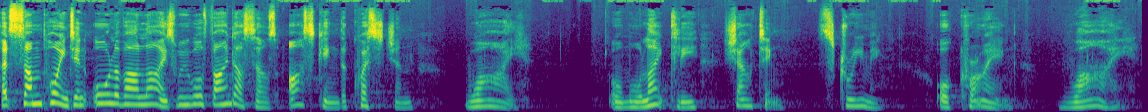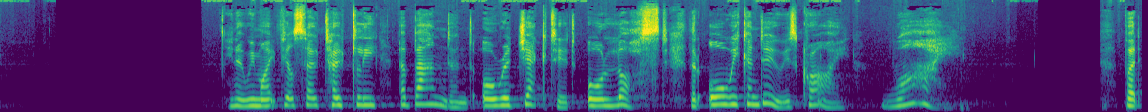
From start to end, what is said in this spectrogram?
At some point in all of our lives, we will find ourselves asking the question, why? Or more likely, shouting, screaming, or crying, why? You know, we might feel so totally abandoned or rejected or lost that all we can do is cry. Why? But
